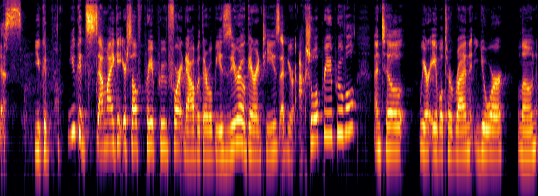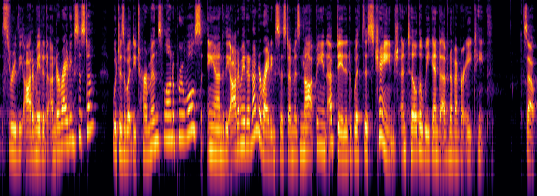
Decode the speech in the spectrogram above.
Yes. You could you could semi get yourself pre-approved for it now, but there will be zero guarantees of your actual pre-approval until we are able to run your loan through the automated underwriting system, which is what determines loan approvals, and the automated underwriting system is not being updated with this change until the weekend of November 18th. So,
